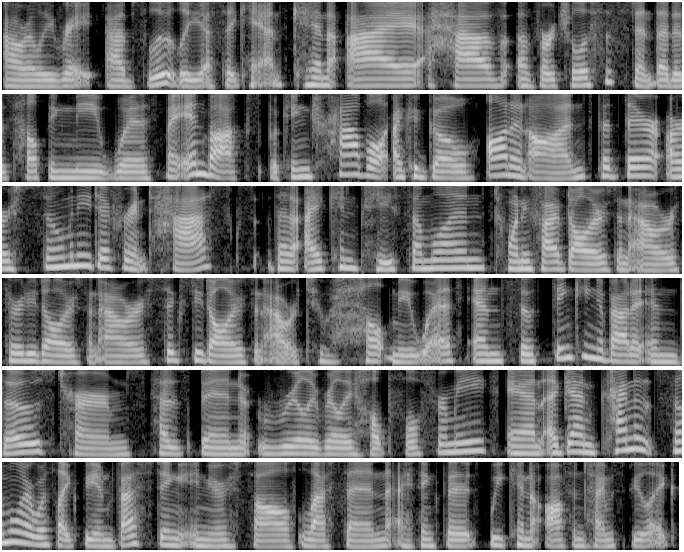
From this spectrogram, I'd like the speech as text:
hourly rate? Absolutely. Yes, I can. Can I have a virtual assistant that is helping me with my inbox, booking travel? I could go on and on, but there are so many different tasks that I can pay someone $25 an hour, $30 an hour, $60 an hour to help me with. And so thinking about it in those terms has been really, really helpful for me. And again, kind of similar with like the investing in yourself lesson, I think that we can oftentimes be like,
